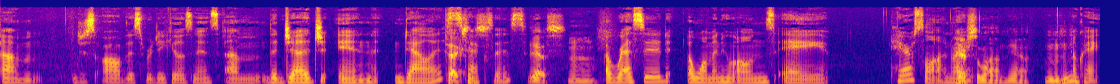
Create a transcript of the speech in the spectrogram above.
um, just all of this ridiculousness, um, the judge in Dallas, Texas. Texas, Yes, arrested a woman who owns a hair salon. Right? hair salon. Yeah, hmm Okay,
